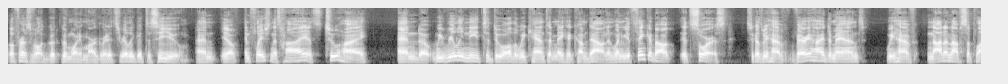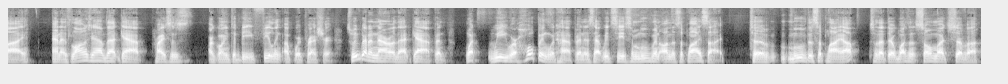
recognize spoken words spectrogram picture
Well, first of all, good, good morning, Margaret. It's really good to see you. And, you know, inflation is high, it's too high, and uh, we really need to do all that we can to make it come down. And when you think about its source, it's because we have very high demand, we have not enough supply, and as long as you have that gap, prices are going to be feeling upward pressure. So we've got to narrow that gap. And what we were hoping would happen is that we'd see some movement on the supply side to move the supply up so that there wasn't so much of a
